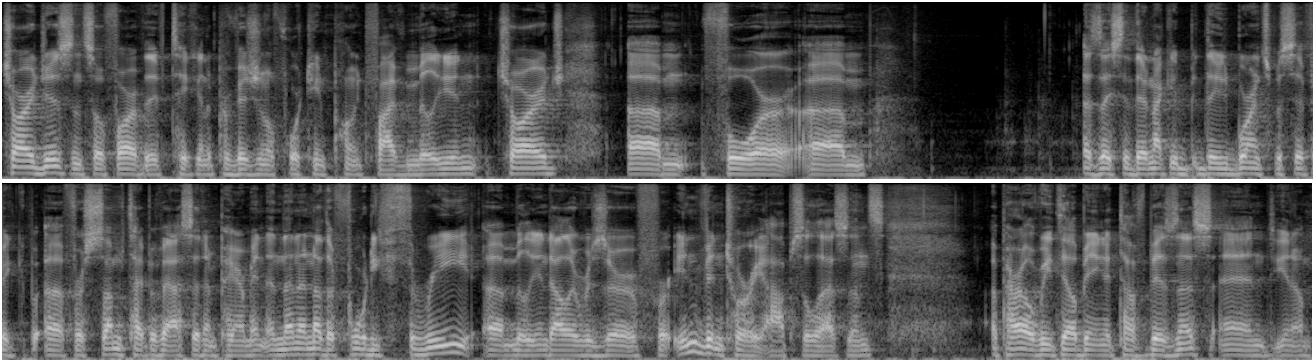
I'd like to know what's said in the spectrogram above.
charges, and so far they've taken a provisional 14.5 million charge um, for. Um, as I said, they're not they weren't specific uh, for some type of asset impairment, and then another 43 uh, million dollar reserve for inventory obsolescence apparel retail being a tough business and you know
